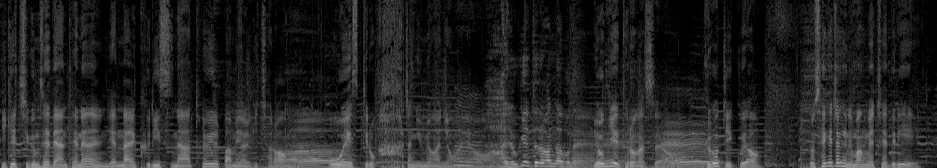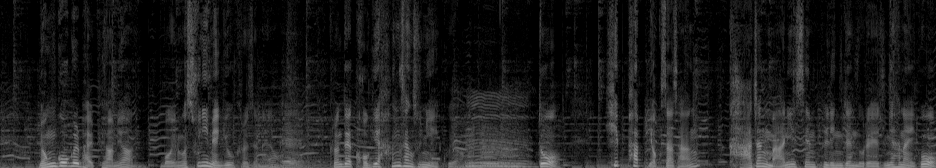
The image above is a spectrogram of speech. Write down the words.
이게 지금 세대한테는 옛날 그리스나 토요일 밤의 열기처럼 아. OST로 가장 유명한 영화예요. 아, 여기에 들어갔나 보네. 여기에 들어갔어요. 네. 그것도 있고요. 또 세계적인 음악 매체들이 명곡을 발표하면 뭐 이런 거 순위 매기고 그러잖아요. 예. 그런데 거기에 항상 순위에 있고요. 음. 또 힙합 역사상 가장 많이 샘플링된 노래 중에 하나이고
